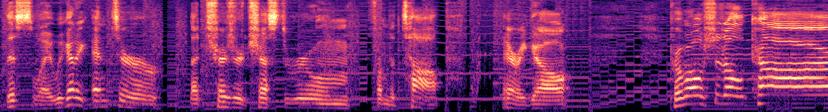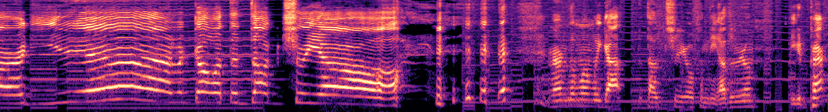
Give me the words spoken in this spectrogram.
this way. We gotta enter that treasure chest room from the top. There we go. Promotional card! Yeah! Go with the Dugtrio! Remember the one we got, the Dugtrio from the other room? You can peck.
